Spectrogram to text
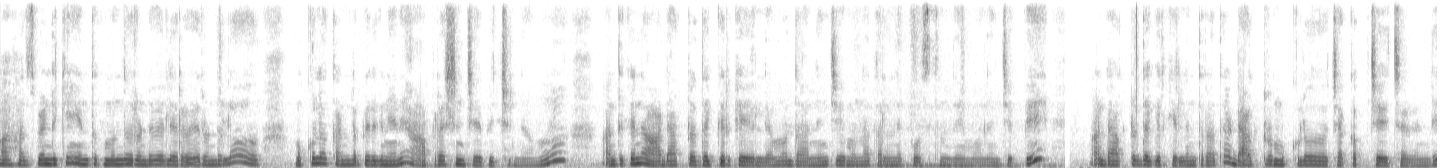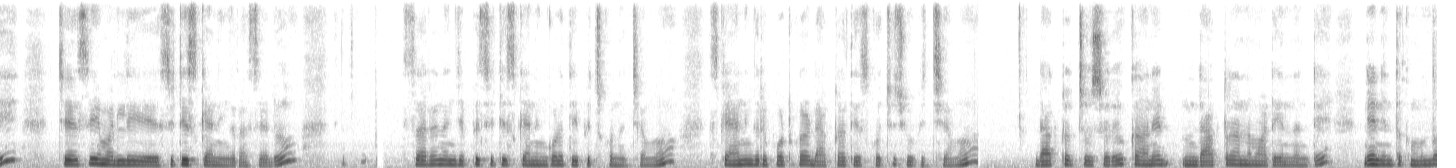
మా హస్బెండ్కి ఇంతకుముందు రెండు వేల ఇరవై రెండులో ముక్కులో కండ పెరిగినాయని ఆపరేషన్ చేపించున్నాము. అందుకని ఆ డాక్టర్ దగ్గరికి వెళ్ళాము. దాని నుంచి ఏమన్నా తలనొప్పి వస్తుందేమో అని చెప్పి. ఆ డాక్టర్ దగ్గరికి వెళ్ళిన తర్వాత డాక్టర్ ముక్కులో చెకప్ చేయించాడండి. చేసి మళ్ళీ సిటీ స్కానింగ్ రాశాడు. సరేనని చెప్పి సిటీ స్కానింగ్ కూడా తీపించుకొని వచ్చాము. స్కానింగ్ రిపోర్ట్ కూడా డాక్టర్ తీసుకొచ్చి చూపించాము. డాక్టర్ చూశాడు. కానీ డాక్టర్ అన్నమాట ఏంటంటే నేను ఇంతకు ముందు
